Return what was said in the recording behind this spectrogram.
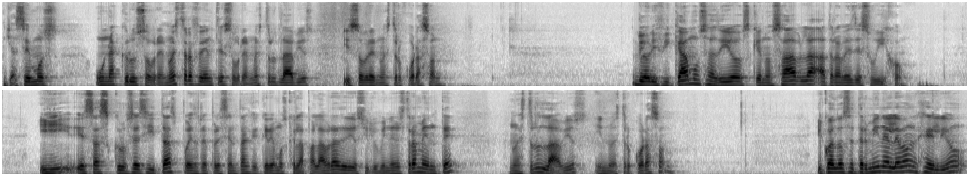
Y hacemos una cruz sobre nuestra frente, sobre nuestros labios y sobre nuestro corazón. Glorificamos a Dios que nos habla a través de su Hijo. Y esas crucecitas pues representan que queremos que la palabra de Dios ilumine nuestra mente nuestros labios y nuestro corazón. Y cuando se termina el Evangelio,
